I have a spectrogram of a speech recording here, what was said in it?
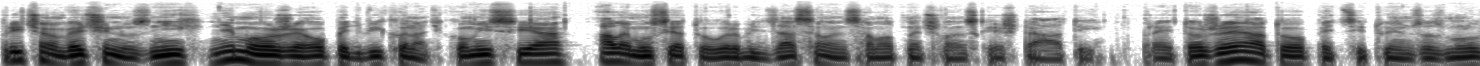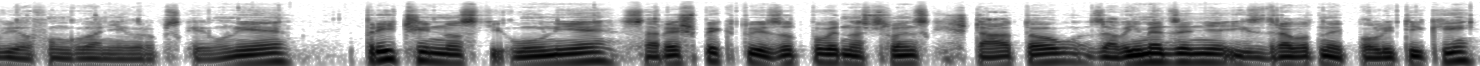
Pričom väčšinu z nich nemôže opäť vykonať komisia, ale musia to urobiť zase len samotné členské štáty. Pretože, a to opäť citujem zo zmluvy o fungovaní Európskej únie, pri činnosti únie sa rešpektuje zodpovednosť členských štátov za vymedzenie ich zdravotnej politiky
